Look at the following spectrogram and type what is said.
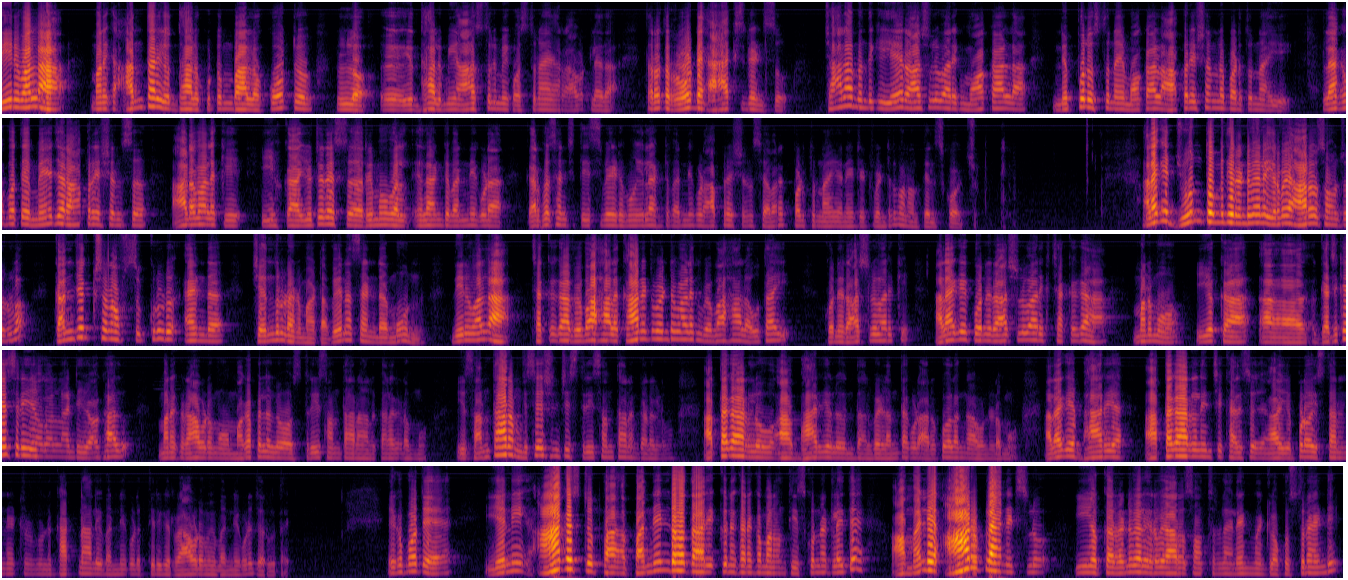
దీనివల్ల మనకి అంతర్యుద్ధాలు కుటుంబాల్లో కోర్టుల్లో యుద్ధాలు మీ ఆస్తులు మీకు వస్తున్నాయా రావట్లేదా? తర్వాత రోడ్డు యాక్సిడెంట్స్. చాలా మందికి ఏ రాసులు వారికి మోకాళ్ళ నొప్పులు వస్తున్నాయి మోకాళ్ళ ఆపరేషన్లు పడుతున్నాయి? లేకపోతే మేజర్ ఆపరేషన్స్ ఆడవాళ్ళకి ఈ యొక్క యుటరస్ రిమూవల్ ఇలాంటివన్నీ కూడా గర్భసంచి తీసివేయడము ఇలాంటివన్నీ కూడా ఆపరేషన్స్ ఎవరికి పడుతున్నాయి అనేటటువంటిది మనం తెలుసుకోవచ్చు. అలాగే జూన్ తొమ్మిది రెండు వేల ఇరవై ఆరో సంవత్సరంలో కంజంక్షన్ ఆఫ్ శుక్రుడు అండ్ చంద్రుడు అనమాట వెనస్ అండ్ మూన్ దీనివల్ల చక్కగా వివాహాలు కానటువంటి వాళ్ళకి వివాహాలు అవుతాయి కొన్ని రాశుల వారికి. అలాగే కొన్ని రాశుల వారికి చక్కగా మనము ఈ యొక్క గజకేశ్వరి యోగం లాంటి యోగాలు మనకు రావడము మగపిల్లలు స్త్రీ సంతానాలు కలగడము ఈ సంతానం విశేషించి స్త్రీ సంతానం కలగడము అత్తగారులు ఆ భార్యలు వీళ్ళంతా కూడా అనుకూలంగా ఉండడము అలాగే భార్య అత్తగారుల నుంచి కలిసి ఎప్పుడో ఇస్తాననేటటువంటి కట్నాలు ఇవన్నీ కూడా తిరిగి రావడం ఇవన్నీ కూడా జరుగుతాయి. ఇకపోతే ఎనీ ఆగస్టు ప పన్నెండవ తారీఖున కనుక మనం తీసుకున్నట్లయితే ఆ మళ్ళీ ఆరు ప్లానెట్స్లో ఈ యొక్క రెండు వేల ఇరవై ఆరో సంవత్సరం అలైన్మెంట్లోకి వస్తున్నాయండి.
